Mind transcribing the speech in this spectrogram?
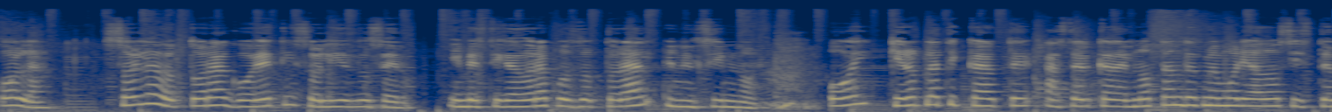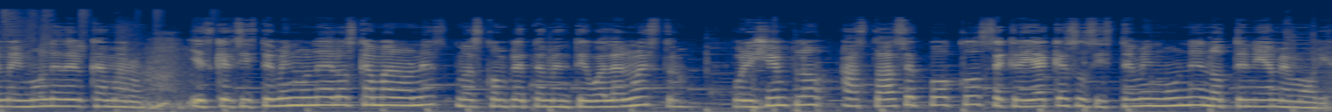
Hola, soy la doctora Goretti Solís Lucero, investigadora postdoctoral en el CIMNOR. Hoy quiero platicarte acerca del no tan desmemoriado sistema inmune del camarón. Y es que el sistema inmune de los camarones no es completamente igual al nuestro. Por ejemplo, hasta hace poco se creía que su sistema inmune no tenía memoria.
